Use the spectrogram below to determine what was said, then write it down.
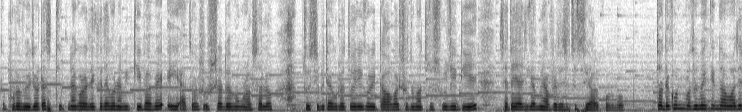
তো পুরো ভিডিওটা স্কিপ না করে দেখতে দেখুন আমি কীভাবে এই এত সুস্বাদু এবং রসালো চুষি পিঠাগুলো তৈরি করি, তাও আবার শুধুমাত্র সুজি দিয়ে, সেটাই আজকে আমি আপনাদের সাথে শেয়ার করব। তো দেখুন, প্রথমে কিন্তু আমাদের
